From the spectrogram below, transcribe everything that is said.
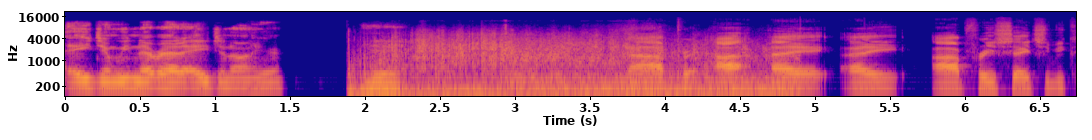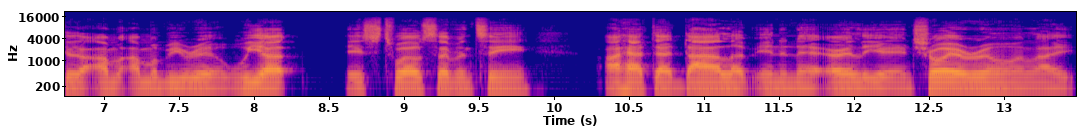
agent. We never had an agent on here. Yeah. Nah, I, pre- I, I, I, I appreciate you because I'm, I'm gonna be real. We up. It's twelve seventeen. I had that dial up internet earlier, and Troy Ruin, like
